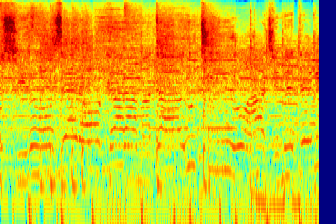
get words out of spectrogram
むしろゼロからまた宇宙を始めてみ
